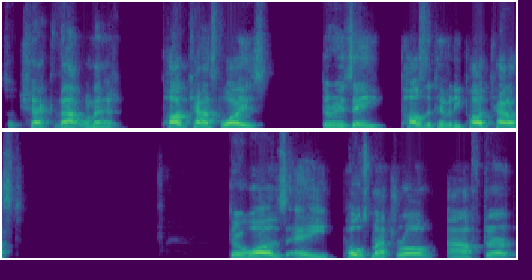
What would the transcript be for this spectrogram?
So check that one out. Podcast wise, there is a positivity podcast. There was a post match raw after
